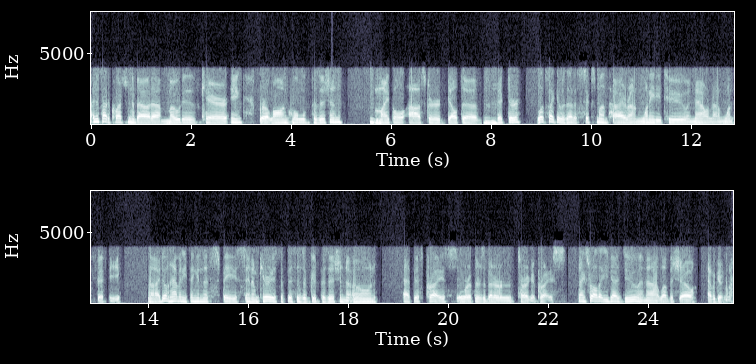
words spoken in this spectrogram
I just had a question about uh, Motive Care Inc. for a long hold position. Michael Oscar Delta Victor. Looks like it was at a six month high around 182 and now around 150. Uh, I don't have anything in this space, and I'm curious if this is a good position to own at this price or if there's a better target price. Thanks for all that you guys do, and uh, love the show. Have a good one.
